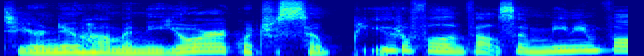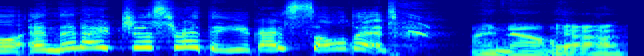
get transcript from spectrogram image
to your new home in New York, which was so beautiful and felt so meaningful. And then I just read that you guys sold it. I know. Yeah.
